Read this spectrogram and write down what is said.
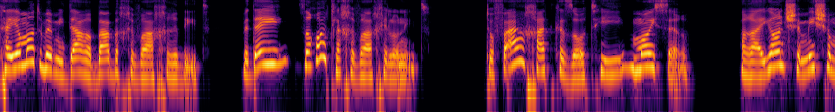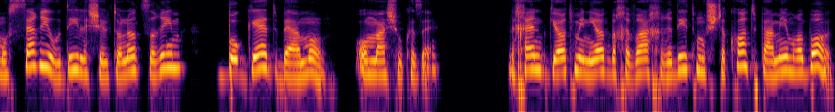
קיימות במידה רבה בחברה החרדית, ודי זרות לחברה החילונית. תופעה אחת כזאת היא מויסר, הרעיון שמי שמוסר יהודי לשלטונות זרים, בוגד בעמו, או משהו כזה. לכן פגיעות מיניות בחברה החרדית מושתקות פעמים רבות.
